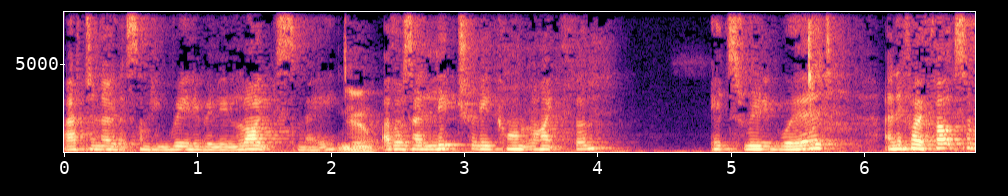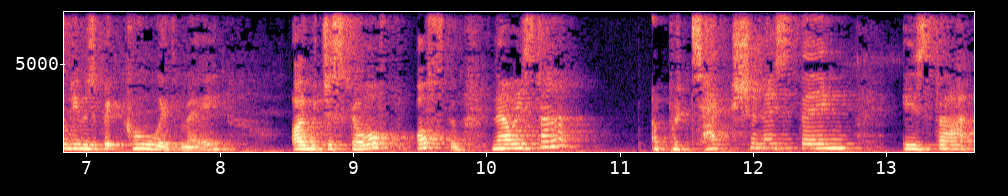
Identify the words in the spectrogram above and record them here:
I have to know that somebody really, really likes me. Mm. Yeah. Otherwise, I literally can't like them. It's really weird. And if I felt somebody was a bit cool with me, I would just go off off them. Now, is that a protectionist thing? Is that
